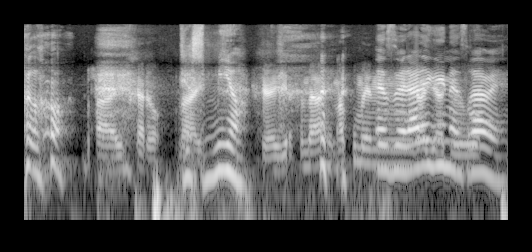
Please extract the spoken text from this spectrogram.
dago. Bai, karo, bai. Dios mío. Da, emakumen... Ez berarekin ez gabe.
